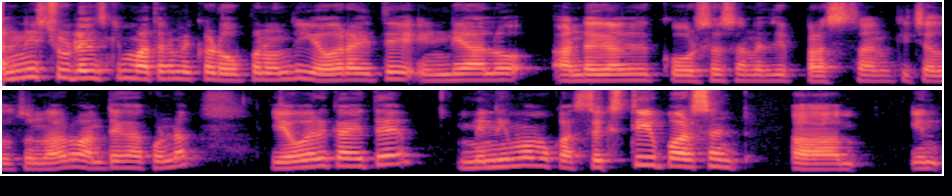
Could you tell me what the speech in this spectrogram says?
అన్ని స్టూడెంట్స్కి మాత్రం ఇక్కడ ఓపెన్ ఉంది. ఎవరైతే ఇండియాలో అండర్ గ్రాడ్యుయేట్ కోర్సెస్ అనేది ప్రస్తుతానికి చదువుతున్నారో అంతేకాకుండా ఎవరికైతే మినిమం ఒక sixty percent in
